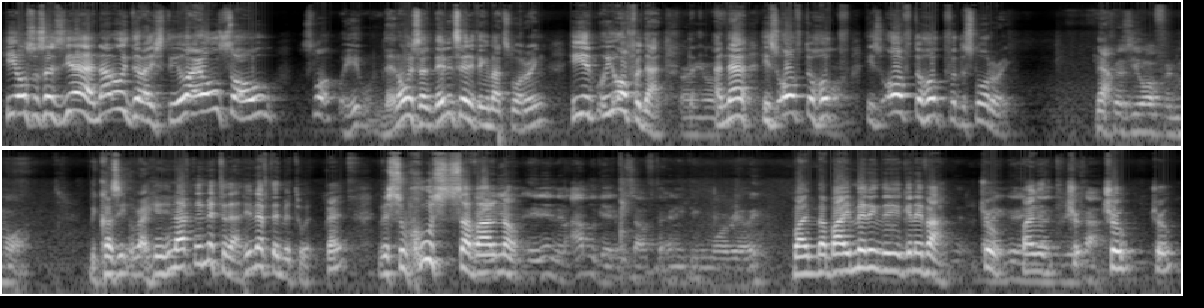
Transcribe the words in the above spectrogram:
He also says, yeah, not only did I steal, I also. Sla- he, they, don't say, they didn't say anything about slaughtering. He he offered that, he and now he's off the hook. He's off the hook for the slaughtering. Now, Because he offered more. because he, right, he didn't have to admit to that. He didn't have to admit to it. Okay. V'sumchus savar he no He didn't obligate himself to anything more, really. by by admitting the geneva. True. admitting By, the true. True. True.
